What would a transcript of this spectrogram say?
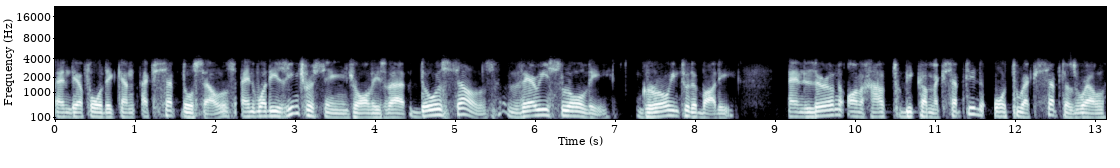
and therefore they can accept those cells. And what is interesting, Joel, is that those cells very slowly grow into the body and learn on how to become accepted or to accept as well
